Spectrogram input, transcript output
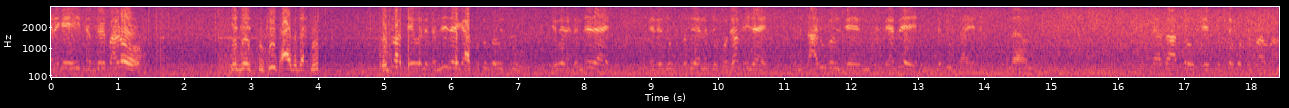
એને કે સમજણ પાડો. કે જે સુખી થાય બધા દુઃખ. ખોટો એવું એને સમજી જાય કે આ ખોટું કરું છું એવું એને સમજી જાય. એટલે દુઃખ બધું એને દુઃખ ઓછા થઈ જાય. અને સારું કરું છે બેસે એટલે દુઃખ થાય શાસ્ત્રો છે પુસ્તકો છપાવવા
